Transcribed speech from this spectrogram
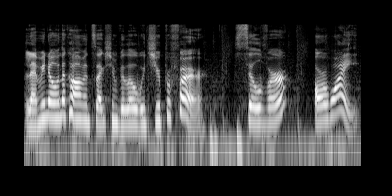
Let me know in the comment section below which you prefer, silver or white.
